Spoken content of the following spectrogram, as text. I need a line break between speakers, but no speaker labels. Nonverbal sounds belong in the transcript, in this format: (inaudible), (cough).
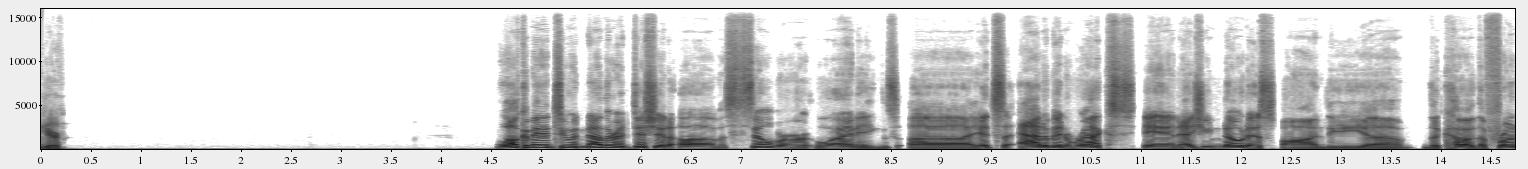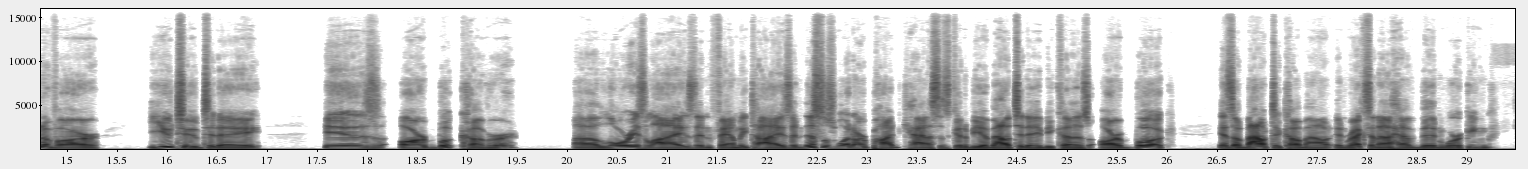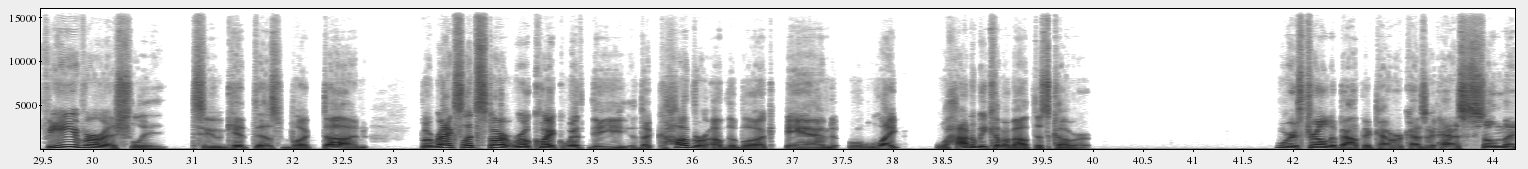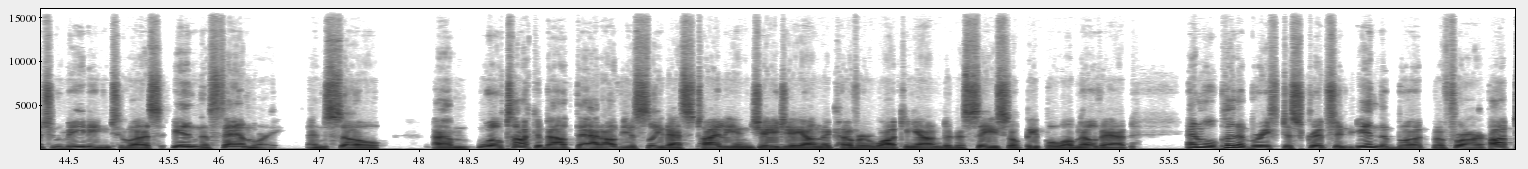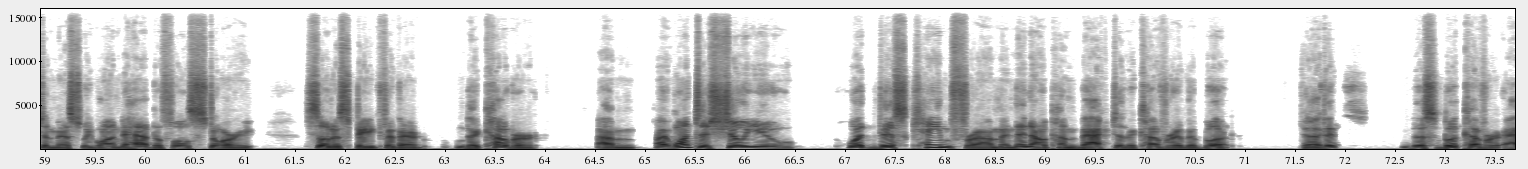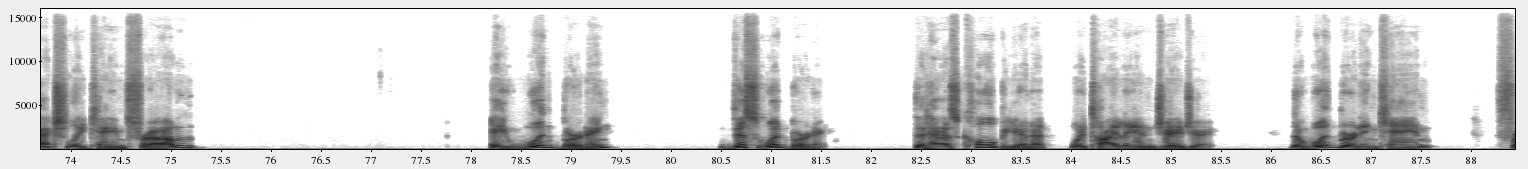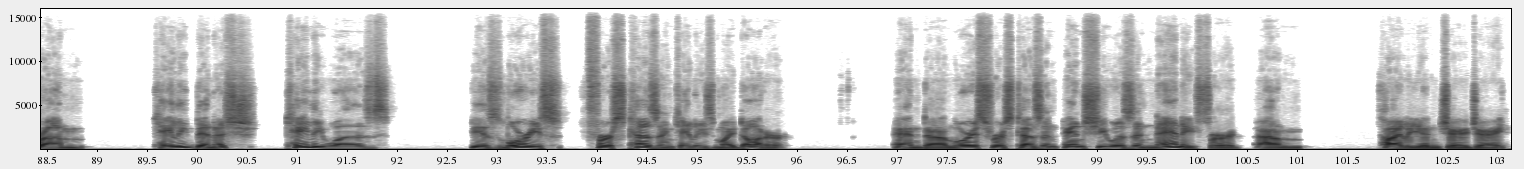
here.
Welcome into another edition of Silver Linings. Uh, it's Adam and Rex, and as you notice on the uh, the co- the front of our YouTube today is our book cover, uh, Lori's Lies and Family Ties, and this is what our podcast is going to be about today because our book is about to come out, and Rex and I have been working feverishly to get this book done. But Rex, let's start real quick with the the cover of the book and like how did we come about this cover?
We're thrilled about the cover because it has so much meaning to us in the family. And so um, we'll talk about that. Obviously, that's Tylee and JJ on the cover walking out into the sea, so people will know that. And we'll put a brief description in the book, but for our optimists, we wanted to have the full story, so to speak, for the the cover. Um, I want to show you what this came from, and then I'll come back to the cover of the book.
Okay.
This this book cover actually came from a wood burning. This wood burning that has Colby in it with Tylee and JJ. The wood burning came from Kaylee Benish. Kaylee was is Lori's first cousin. Kaylee's my daughter, and uh, Lori's first cousin, and she was a nanny for um, and JJ.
